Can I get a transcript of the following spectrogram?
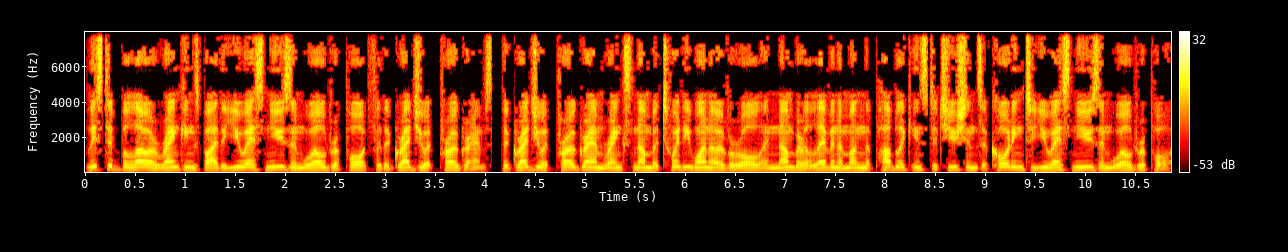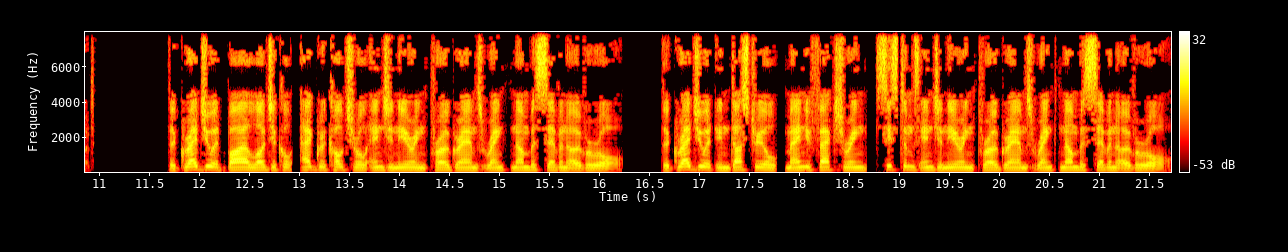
Listed below are rankings by the U.S. News & World Report for the graduate programs. The graduate program ranks number 21 overall and number 11 among the public institutions according to U.S. News & World Report. The graduate biological, agricultural engineering programs ranked number 7 overall. The graduate industrial, manufacturing, systems engineering programs ranked number 7 overall.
